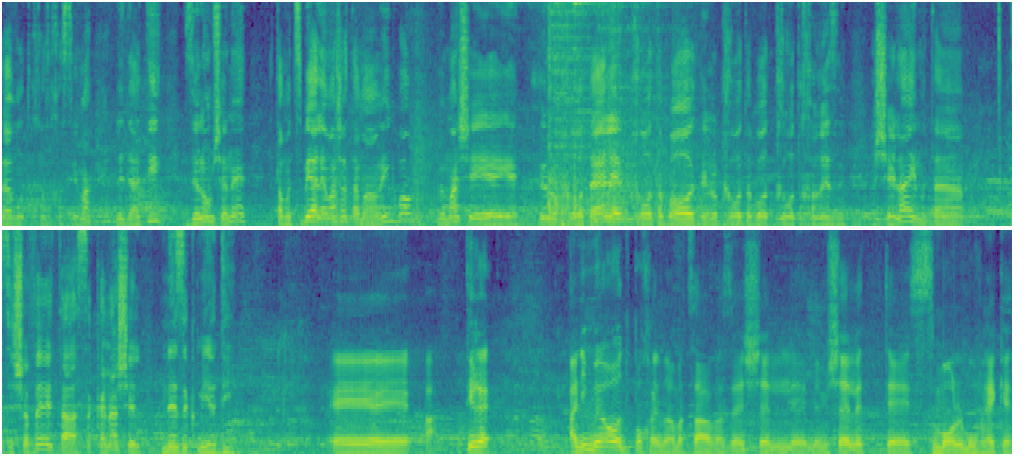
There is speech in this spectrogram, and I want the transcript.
לא יעברו את אחוז החסימה. לדעתי, זה לא משנה, אתה מצביע למה שאתה מאמין בו ומה שיהיה. ואם לא בבחירות האלה, בבחירות הבאות, ואם לא בבחירות הבאות, בבחירות אחרי זה. השאלה אם אתה זה שווה את הסכנה של נזק מיידי. אה, תראה, אני מאוד פוחד מהמצב הזה של אה, ממשלת אה, שמאל מובהקת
